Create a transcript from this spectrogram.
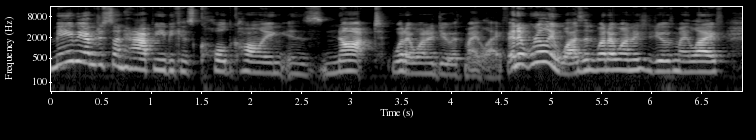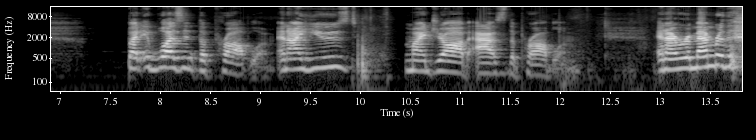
Maybe I'm just unhappy because cold calling is not what I want to do with my life. And it really wasn't what I wanted to do with my life, but it wasn't the problem. And I used my job as the problem. And I remember the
